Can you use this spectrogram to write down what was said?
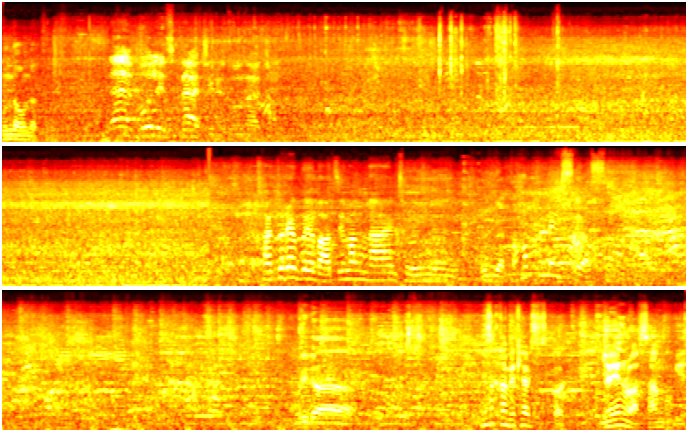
온다 온다. 자그레브의 마지막 날 저희는 여기 약간 핫플레이스에 왔어요. 우리가 해석하면 이렇게 할 수 있을 것 같아. 여행을 왔어 한국에.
